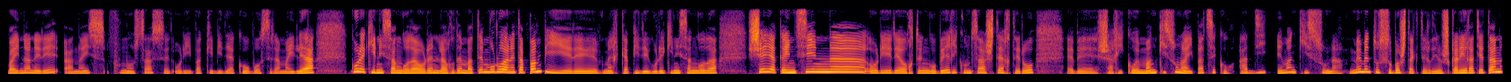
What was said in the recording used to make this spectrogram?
baina nire anaiz funozaz hori bake bideako bozera mailea, gurekin izango da horren laurden baten buruan eta pampi ere merkapide gurekin izango da, seiak aintzin hori ere aurtengo berrikuntza aste artero, ebe, sarriko emankizuna ipatzeko, adi emankizuna. Mementu zubostak terdi euskal irratietan,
